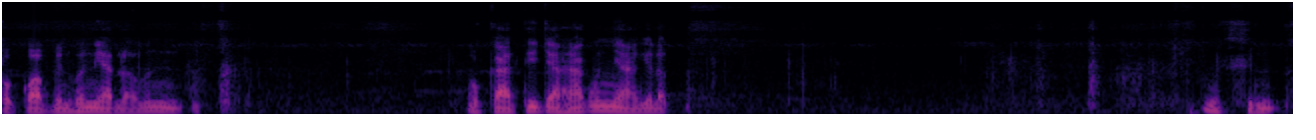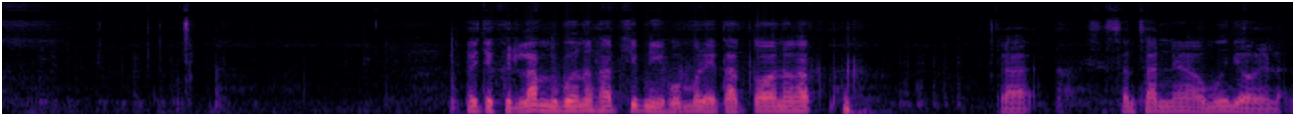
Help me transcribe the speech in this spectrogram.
ประกอบเป็นพเนียดแล้วมัน โอกาสที่จะหักมันยากอยู่หรอกมันขึ้นเราจะขึ้นล่ำไปเบิ้งนะครับคลิปนี้ผมไม่ได้ตัดต่อนะครับจะสั้นๆเนี่ยเอามือเดียวเลยแหละ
